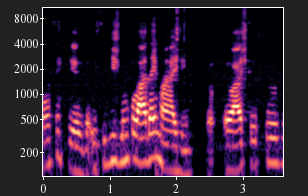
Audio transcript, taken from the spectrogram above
com certeza. E se desvincular da imagem. Eu, eu acho isso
